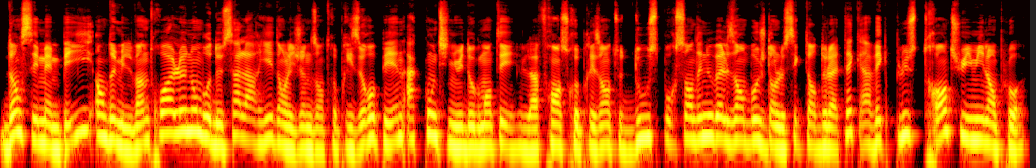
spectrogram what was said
Dans ces mêmes pays, en 2023, le nombre de salariés dans les jeunes entreprises européennes a continué d'augmenter. La France représente 12% des nouvelles embauches dans le secteur de la tech avec plus 38 000 emplois.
